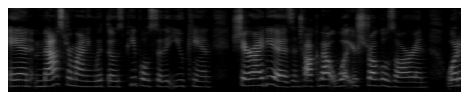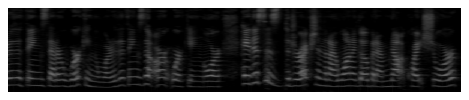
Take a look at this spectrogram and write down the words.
and masterminding with those people so that you can share ideas and talk about what your struggles are and what are the things that are working and what are the things that aren't working. Or, hey, this is the direction that I want to go, but I'm not quite sure.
